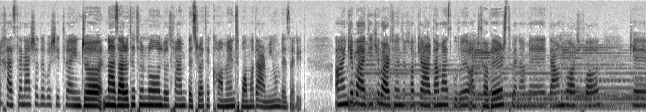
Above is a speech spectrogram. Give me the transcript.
که خسته نشده باشید تا اینجا. نظراتتون رو لطفا به صورت کامنت با ما در میون بذارید. آهنگ بعدی که براتون انتخاب کردم از گروه آکتاورس به نام داونوارد فال که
